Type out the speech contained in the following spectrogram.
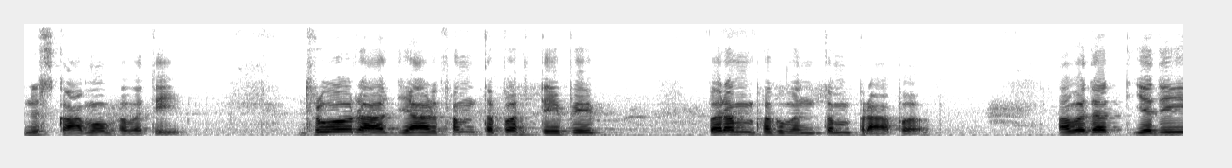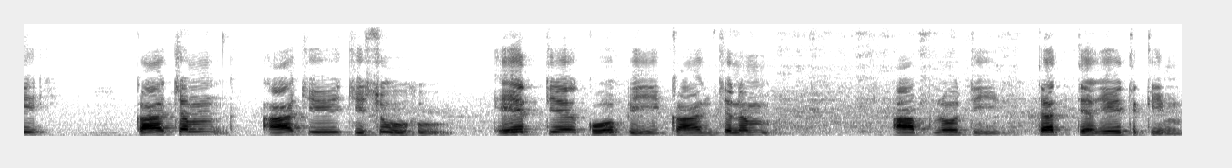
निष्कामो भवति। ध्रुवो राज्यार्थम तपः तेपे परम भगवत प्राप। अवदत यदि काचम आचिचिशु एत्य कोपि कांचनम आपनोति तत्यजेत किम?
